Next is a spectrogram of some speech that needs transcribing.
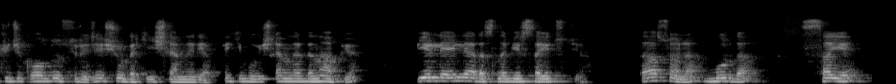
küçük olduğu sürece şuradaki işlemleri yap. Peki bu işlemlerde ne yapıyor? 1 ile 50 arasında bir sayı tutuyor. Daha sonra burada sayı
